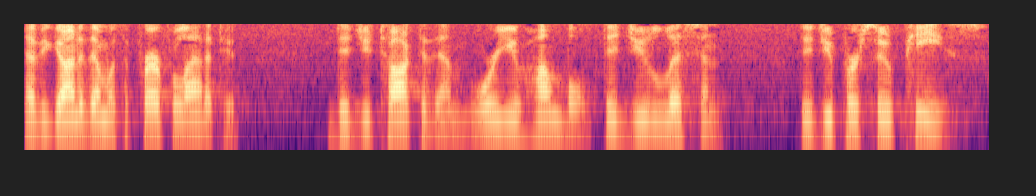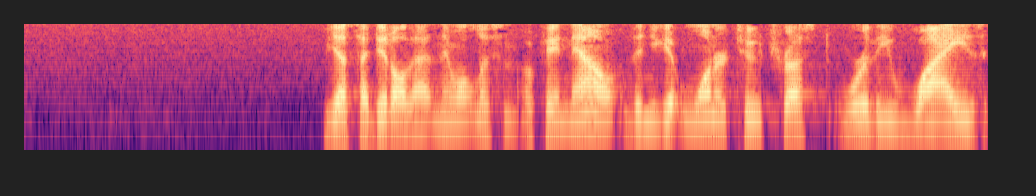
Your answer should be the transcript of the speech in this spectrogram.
Have you gone to them with a prayerful attitude? Did you talk to them? Were you humble? Did you listen? Did you pursue peace? Yes, I did all that and they won't listen. Okay, now then you get one or two trustworthy, wise,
